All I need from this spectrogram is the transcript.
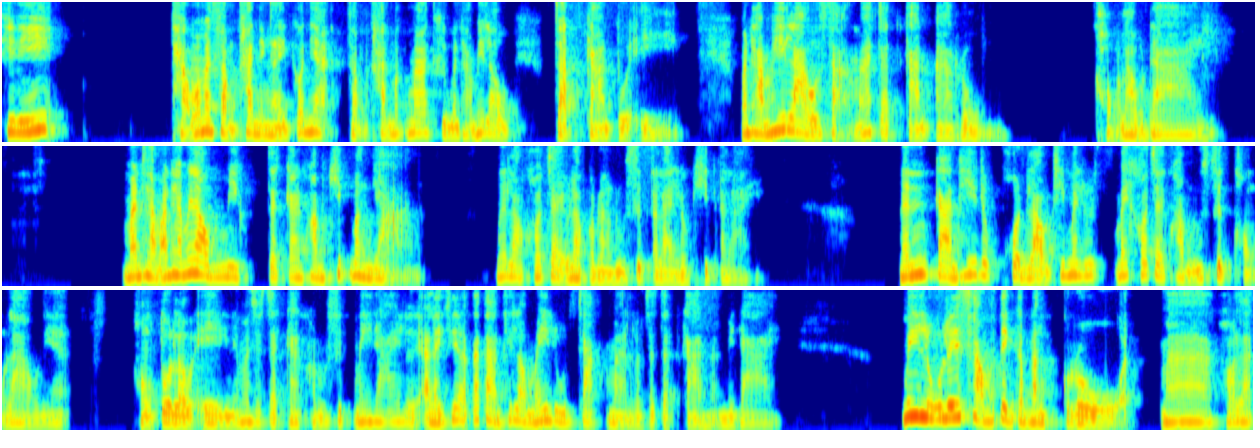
ทีนี้ถามว่ามันสำคัญยังไงก็เนี่ยสำคัญมากๆ คือมันทำให้เราจัดการตัวเอง มันทำให้เราสามารถจัดการอารมณ์ของเราได้ มันสามารถทำให้เรามีจัดการความคิดบางอย่าง เมื่อเราเข้าใจว่าเรากำลังรู้สึกอะไรเราคิดอะไร นั้นการที่คนเราที่ไม่รู้ไม่เข้าใจความรู้สึกของเราเนี่ย ของตัวเราเองเนี่ยมันจะจัดการความรู้สึกไม่ได้เลย อะไรที่เราก็ตามที่เราไม่รู้จักมัน เราจะจัดการมันไม่ได้ ไม่รู้เลยซ้ำว่าตัวเองกำลังโกรธมาก เพราะเรา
